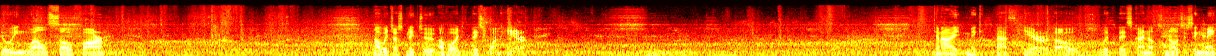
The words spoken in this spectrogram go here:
Doing well so far. Now we just need to avoid this one here. Can I make it past here though, with this guy not noticing me?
